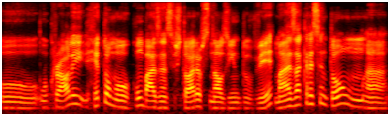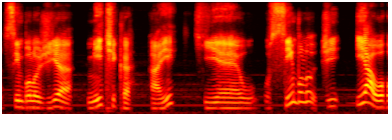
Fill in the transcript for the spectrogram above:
o, o Crowley retomou, com base nessa história, o sinalzinho do V, mas acrescentou uma simbologia mítica aí, que é o, o símbolo de Iaô.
